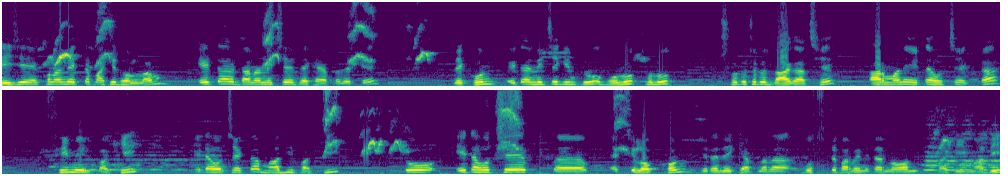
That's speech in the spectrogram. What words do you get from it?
এই যে এখন আমি একটা পাখি ধরলাম, এটার ডানার নিচে দেখায় আপনাদেরকে। দেখুন, এটার নিচে কিন্তু হলুদ হলুদ ছোট ছোট দাগ আছে। তার মানে এটা হচ্ছে একটা ফিমেল পাখি, এটা হচ্ছে একটা মাদি পাখি। তো এটা হচ্ছে একটি লক্ষণ যেটা দেখে আপনারা বুঝতে পারবেন এটা নন পাখি মাদি।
